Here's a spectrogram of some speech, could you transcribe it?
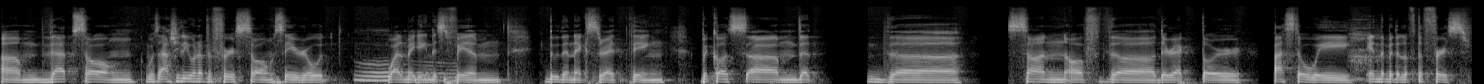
um, that song was actually one of the first songs they wrote while making this Oh. film, Do the Next Right Thing, because um, that the son of the director passed away in the middle of the first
